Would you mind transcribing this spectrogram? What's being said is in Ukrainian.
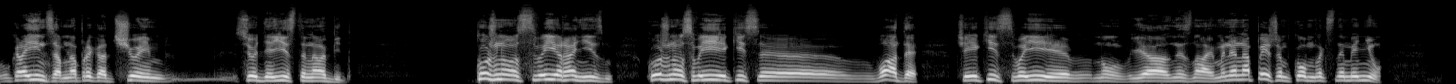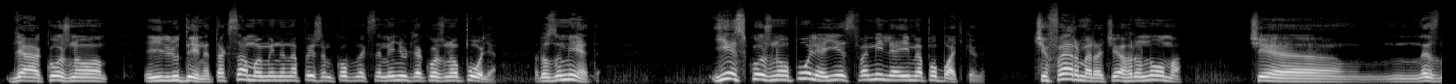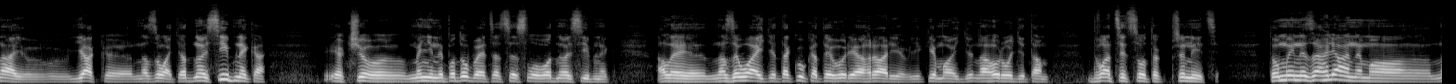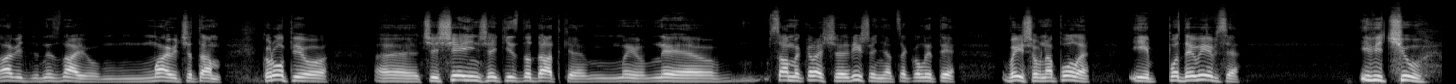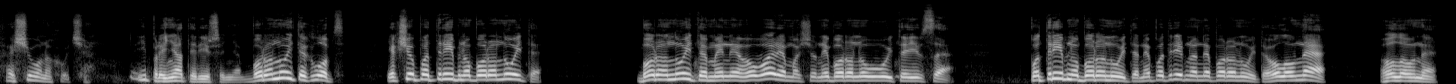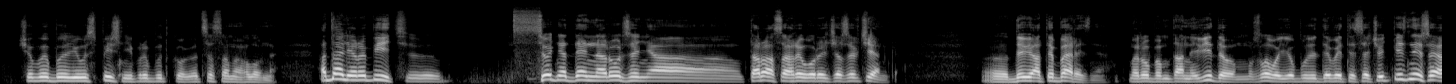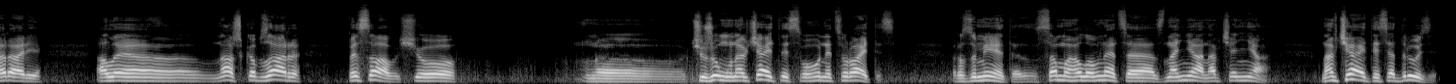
українцям, наприклад, що їм сьогодні їсти на обід. Кожного свій організм, кожного свої якісь е, вади чи якісь свої, ну, я не знаю, ми не напишемо комплексне меню для кожного людини. Так само ми не напишемо комплексне меню для кожного поля. Розумієте? Є з кожного поля, є фамілія, ім'я по батькові. Чи фермера, чи агронома, чи е, не знаю, як е, назвати, одноосібника. Якщо мені не подобається це слово одноосібник, але називають таку категорію аграріїв, які мають на городі там 20 соток пшениці, то ми не заглянемо, навіть не знаю, маючи там кропіо е, чи ще інші якісь додатки. Ми не саме краще рішення це коли ти вийшов на поле і подивився, і відчув, а що воно хоче, і прийняти рішення. Боронуйте, хлопці. Якщо потрібно, боронуйте. Боронуйте, ми не говоримо, що не боронуйте і все. Потрібно боронуйте, не потрібно не боронуйте. Головне, головне, щоб ви були успішні і прибуткові. Оце саме головне. А далі робіть. Е, Сьогодні день народження Тараса Григоровича Шевченка. Е, 9 березня. Ми робимо дане відео. Можливо, його будуть дивитися чуть пізніше аграрії. Але е, наш Кобзар писав, що е, чужому навчайтесь, свого не цурайтесь. Розумієте? Саме головне це знання, навчання. Навчайтеся, друзі.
